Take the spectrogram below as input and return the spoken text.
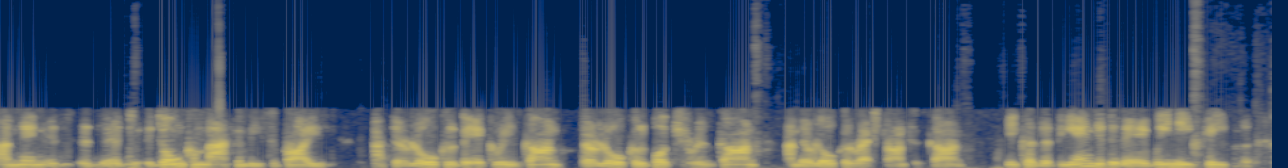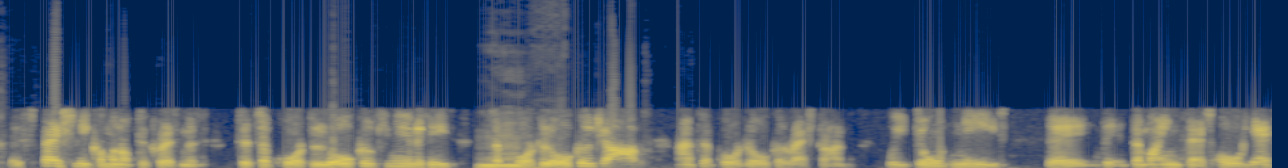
and then it, it, it don't come back and be surprised that their local bakery is gone, their local butcher is gone, and their local restaurant is gone because at the end of the day, we need people, especially coming up to Christmas, to support local communities, mm. support local jobs, and support local restaurants. We don't need the, the, the mindset, oh, yes,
